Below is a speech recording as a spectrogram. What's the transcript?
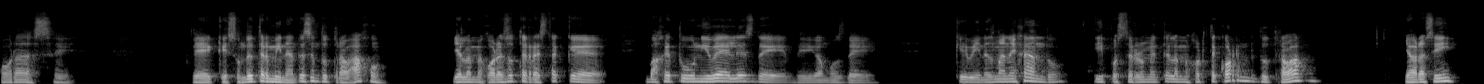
horas eh, que son determinantes en tu trabajo. Y a lo mejor eso te resta que baje tus niveles de, digamos, de que vienes manejando y posteriormente a lo mejor te corren de tu trabajo. Y ahora sí,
